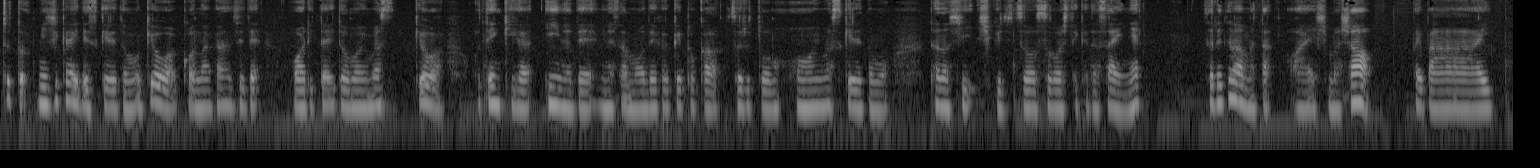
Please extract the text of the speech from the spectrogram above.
ちょっと短いですけれども今日はこんな感じで終わりたいと思います。今日はお天気がいいので皆さんもお出かけとかすると思いますけれども楽しい祝日を過ごしてくださいね。それではまたお会いしましょう。バイバーイ。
